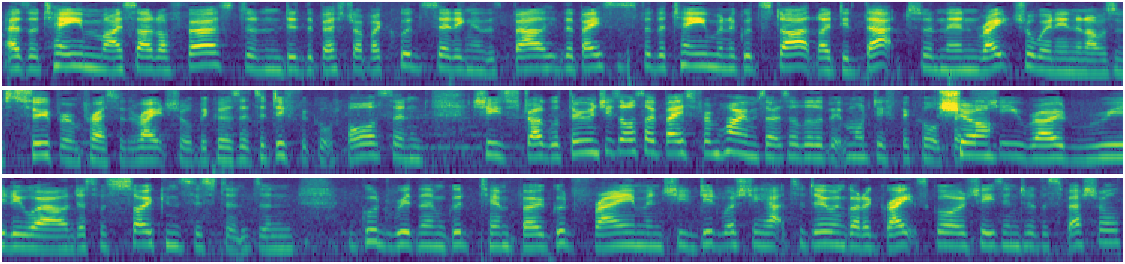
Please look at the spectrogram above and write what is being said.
as a team, I started off first and did the best job I could, setting the, ba- the basis for the team and a good start. I did that, and then Rachel went in, and I was super impressed with Rachel because it's a difficult horse, and she's struggled through, and she's also based from home, so it's a little bit more difficult. Sure. But she rode really well and just was so consistent and good rhythm, good tempo, good frame, and she did what she had to do and got a great score. And she's into the special.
